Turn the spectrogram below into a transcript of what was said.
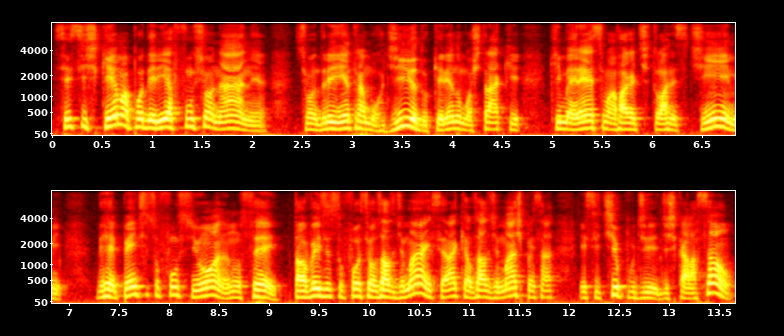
se esse esquema poderia funcionar, né? Se o Andrei entra mordido, querendo mostrar que, que merece uma vaga titular nesse time, de repente isso funciona, não sei. Talvez isso fosse usado demais? Será que é usado demais pensar esse tipo de, de escalação?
